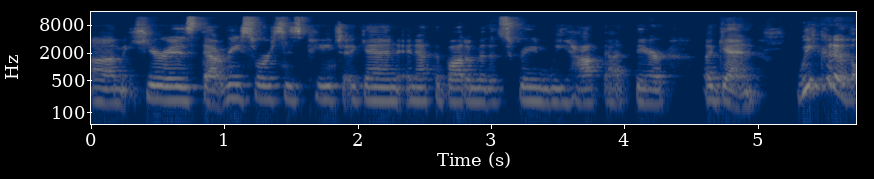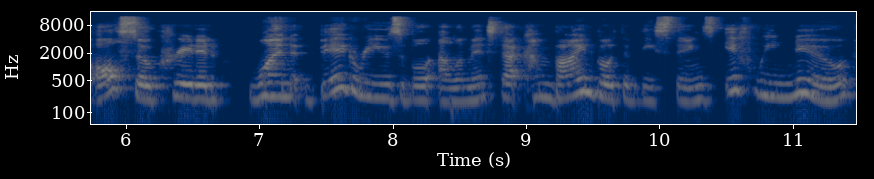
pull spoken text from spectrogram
Um, here is that resources page again, and at the bottom of the screen, we have that there again. We could have also created one big reusable element that combined both of these things if we knew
